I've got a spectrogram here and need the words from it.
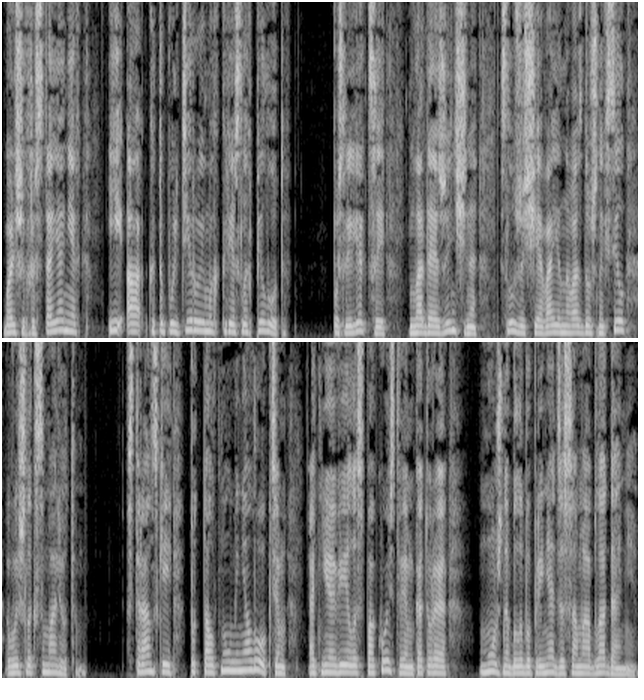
больших расстояниях, и о катапультируемых креслах пилотов. После лекции молодая женщина, служащая военно-воздушных сил, вышла к самолетам. Странский подтолкнул меня локтем, от нее веяло спокойствием, которое можно было бы принять за самообладание.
